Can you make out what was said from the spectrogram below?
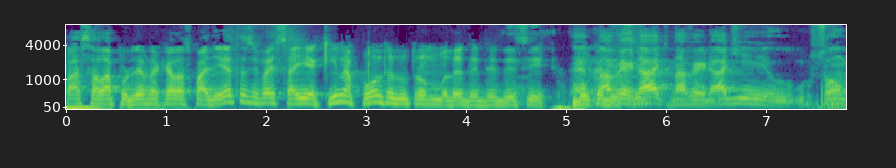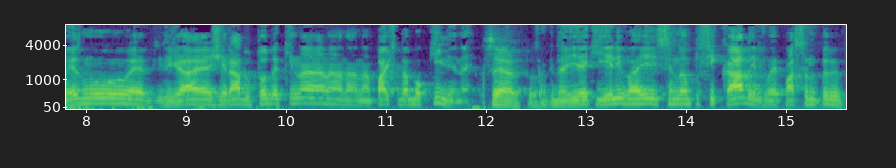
passa lá por dentro daquelas palhetas e vai sair aqui na ponta do trombo de, de- de- desse É, boca na de verdade, na verdade, o, o som mesmo já é gerado todo aqui na, na- na, parte da boquilha, né? Certo. Só que daí aqui ele vai sendo amplificado, ele vai passando pelo,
